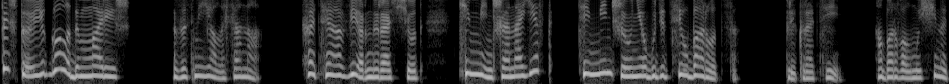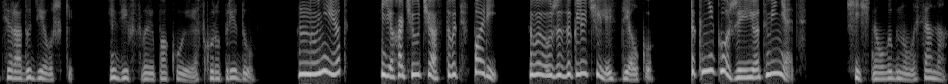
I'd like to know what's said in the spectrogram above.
Ты что, ее голодом моришь? Засмеялась она. Хотя верный расчет. Чем меньше она ест, тем меньше у нее будет сил бороться. Прекрати, оборвал мужчина тираду девушки. Иди в свои покои, я скоро приду. Ну нет, я хочу участвовать в пари. Вы уже заключили сделку. Так не гоже ее отменять!» Хищно улыбнулась она.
